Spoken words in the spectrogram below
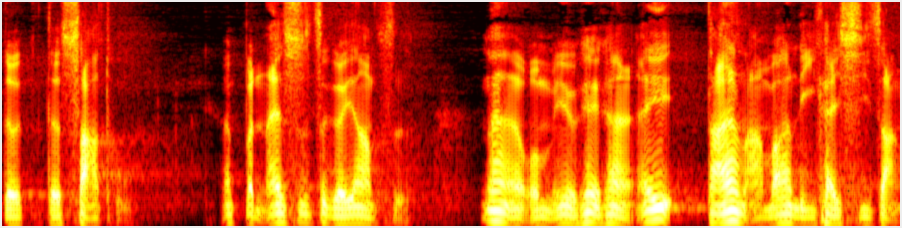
的的萨土，那本来是这个样子，那我们也可以看，哎，达赖喇嘛离开西藏，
